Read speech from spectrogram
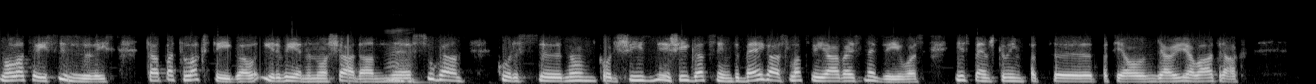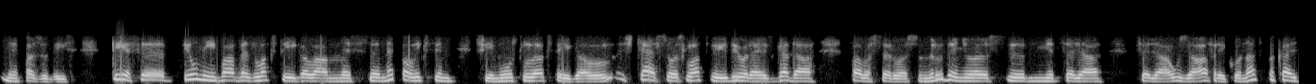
no Latvijas izzudīs. Tāpat lakstīgala ir viena no šādām mm. uh, sugām, kuras, nu, kuras šī, šī gadsimta beigās Latvijā vairs nedzīvos. Iespējams, ka viņi pat, pat jau, jau, jau ātrāk pazudīs. Tiesa, pilnībā bez lakstīgalām mēs nepaliksim. Šī mūsu lakstīgala šķērsos Latviju divreiz gadā, pavasaros un rudeņos ceļā, ceļā uz Āfriku un atpakaļ,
